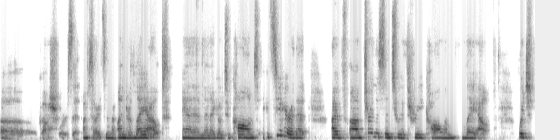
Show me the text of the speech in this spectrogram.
uh, gosh, where is it? I'm sorry, it's in the, under layout. And then I go to columns. I can see here that I've um, turned this into a three column layout, which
